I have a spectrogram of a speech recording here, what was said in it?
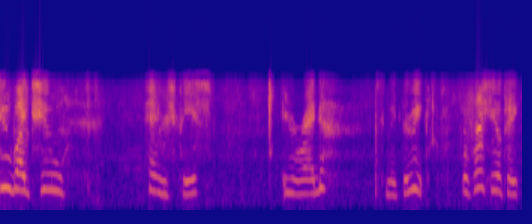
2 by 2 hinge piece in red to make the wreath. So first you'll take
